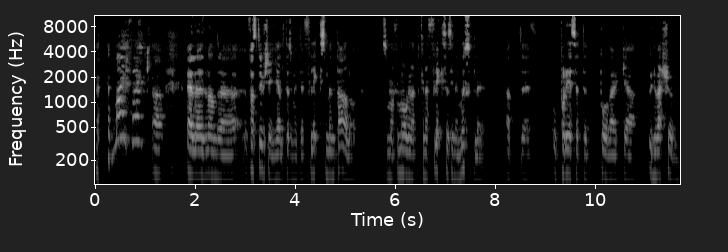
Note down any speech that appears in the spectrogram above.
Mindfuck! Ja, eller den andra, fast är i och för sig en hjälte som heter Flex Mentalo. Som har förmågan att kunna flexa sina muskler. Att, eh, och på det sättet påverka universum.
